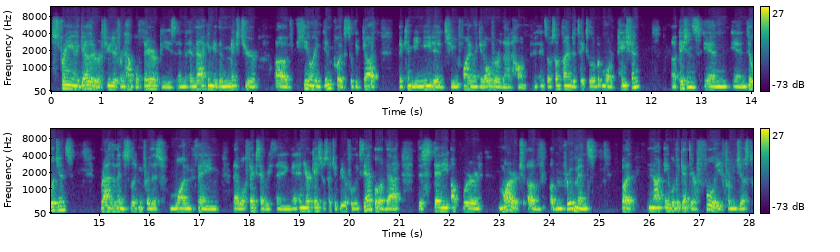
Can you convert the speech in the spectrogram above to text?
stringing together a few different helpful therapies. And, and that can be the mixture of healing inputs to the gut that can be needed to finally get over that hump. And, and so sometimes it takes a little bit more patient uh, patience and, and diligence rather than just looking for this one thing that will fix everything. And your case was such a beautiful example of that, this steady upward march of, of improvements, but not able to get there fully from just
